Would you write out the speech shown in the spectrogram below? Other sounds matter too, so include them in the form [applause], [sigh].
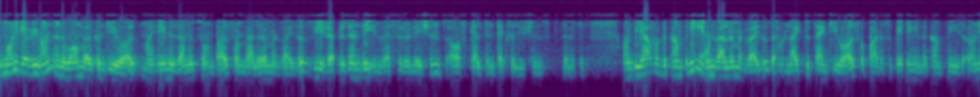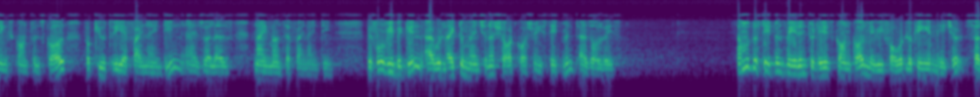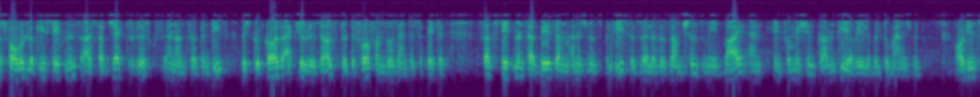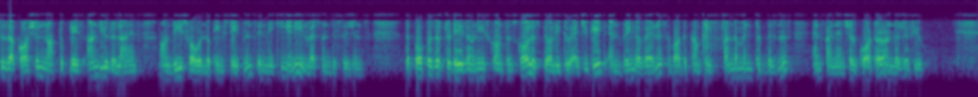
Good morning, everyone, and a warm welcome to you all. My name is Anuj Sonpal from Valorem Advisors. We represent the investor relations of Kellton Tech Solutions Limited. On behalf of the company and Valorem Advisors, I would like to thank you all for participating in the company's earnings conference call for Q3 FY19 as well as 9 months FY19. Before we begin, I would like to mention a short cautionary statement as always. Some of the statements made in today's con call may be forward-looking in nature. Such forward-looking statements are subject to risks and uncertainties, which could cause actual results to differ from those anticipated. Such statements are based on management's beliefs as well as assumptions made by and information currently available to management. Audiences are cautioned not to place undue reliance on these forward-looking statements in making any investment decisions. The purpose of today's earnings conference call is purely to educate and bring awareness about the company's fundamental business and financial quarter under review.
